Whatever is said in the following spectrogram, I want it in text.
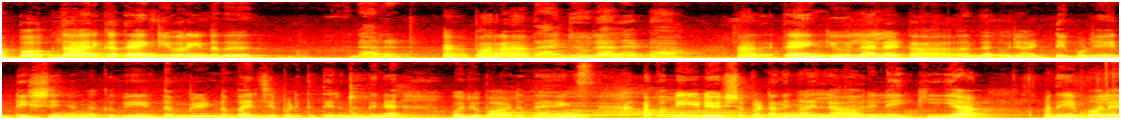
അപ്പോൾ ധാരിക്ക താങ്ക് യു പറയേണ്ടത്? ആ പറ. അതെ താങ്ക് യു ലാലേട്ടാ എന്ന് ഒരു അടിപൊളി ഡിഷ് ഞങ്ങൾക്ക് വീണ്ടും വീണ്ടും പരിചയപ്പെടുത്തി തരുന്നതിന് ഒരുപാട് താങ്ക്സ് അപ്പോൾ വീഡിയോ ഇഷ്ടപ്പെട്ടാൽ നിങ്ങളെല്ലാവരും ലൈക്ക് ചെയ്യുക. അതേപോലെ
